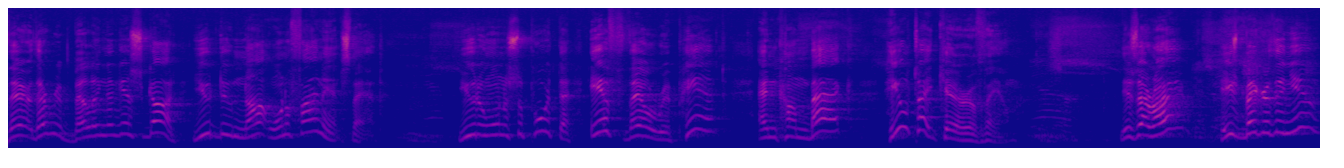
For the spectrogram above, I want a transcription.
They're, they're rebelling against God. You do not want to finance that. You don't want to support that. If they'll repent and come back, He'll take care of them. Is that right? He's bigger than you.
